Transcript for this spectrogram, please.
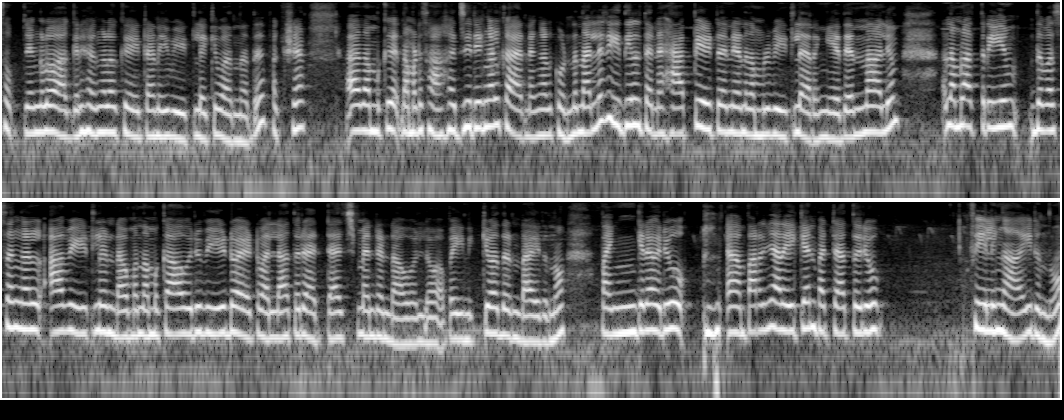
സ്വപ്നങ്ങളും ആഗ്രഹങ്ങളും ഒക്കെ ആയിട്ടാണ് ഈ വീട്ടിലേക്ക് വന്നത്. പക്ഷേ നമുക്ക് നമ്മുടെ സാഹചര്യങ്ങൾ കാരണങ്ങൾ കൊണ്ട് നല്ല രീതിയിൽ തന്നെ ഹാപ്പി ആയിട്ട് തന്നെയാണ് നമ്മൾ വീട്ടിൽ ഇറങ്ങിയത് എന്നാലും നമ്മൾ അത്രയും ദിവസങ്ങൾ ആ വീട്ടിലുണ്ടാകുമ്പോൾ നമുക്ക് ആ ഒരു വീടുമായിട്ട് വല്ലാത്തൊരു അറ്റാച്ച്മെന്റ് ഉണ്ടാവുമല്ലോ. അപ്പോൾ എനിക്കും അതുണ്ടായിരുന്നു. ഭയങ്കര ഒരു പറഞ്ഞറിയിക്കാൻ പറ്റാത്തൊരു ഫീലിംഗ് ആയിരുന്നു.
